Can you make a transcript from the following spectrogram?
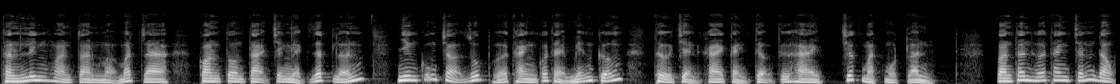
thần linh hoàn toàn mở mắt ra còn tồn tại tranh lệch rất lớn, nhưng cũng trợ giúp hứa thanh có thể miễn cưỡng thử triển khai cảnh tượng thứ hai trước mặt một lần. Toàn thân hứa thanh chấn động,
